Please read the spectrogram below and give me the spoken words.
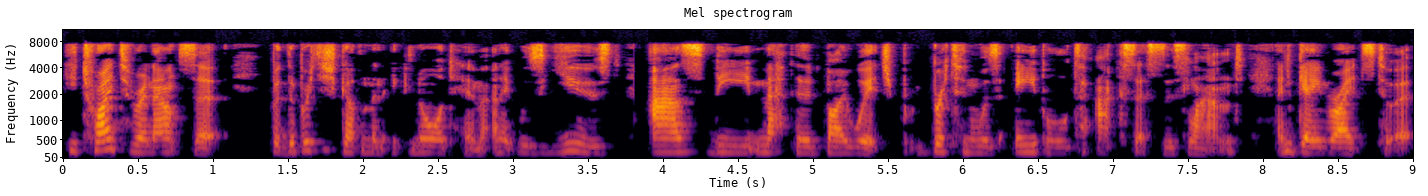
he tried to renounce it, but the British government ignored him, and it was used as the method by which Britain was able to access this land and gain rights to it.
